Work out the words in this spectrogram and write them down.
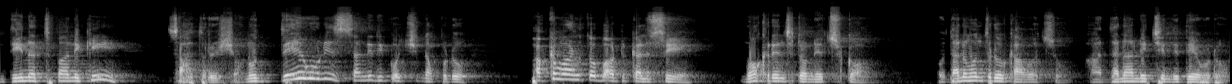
దీనత్వానికి సాదృశ్యం. నువ్వు దేవుని సన్నిధికి వచ్చినప్పుడు పక్క వాళ్ళతో పాటు కలిసి మోకరించడం నేర్చుకో. ధనవంతుడు కావచ్చు. ఆ ధనాన్ని ఇచ్చింది దేవుడు.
